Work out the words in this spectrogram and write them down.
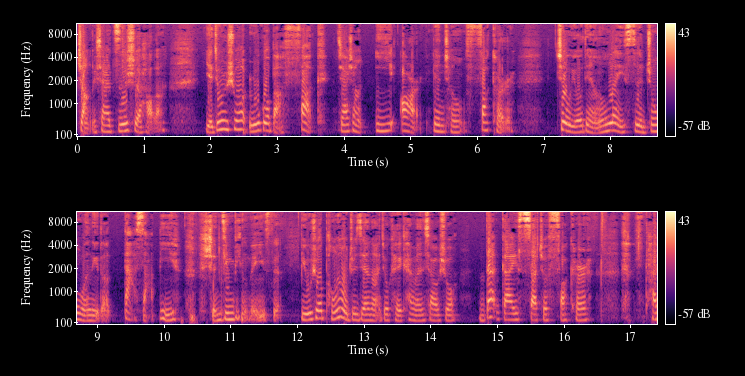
长一下姿势好了。也就是说，如果把 fuck 加上 er 变成 fucker，就有点类似中文里的大傻逼、神经病的意思。比如说朋友之间呢，就可以开玩笑说。That guy is such a fucker，他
